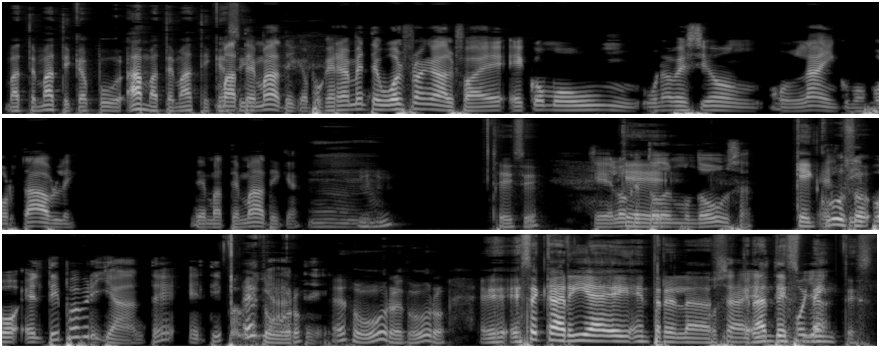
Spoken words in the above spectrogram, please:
matemática pura. Ah, matemática. Matemática, porque realmente Wolfram Alpha es, como un, una versión online, como portable de matemática. Mm. Sí, sí. Que es lo que, todo el mundo usa. Que incluso. El tipo, es brillante. El tipo es, duro. Es duro, es duro. E, ese caería entre las grandes mentes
